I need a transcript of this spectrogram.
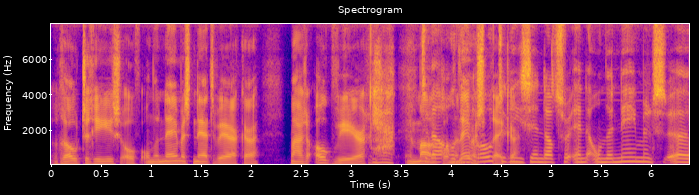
rotaries of ondernemersnetwerken, waar ze ook weer Ja, een terwijl ondernemers spreken. rotaries en dat soort en ondernemers, eh,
